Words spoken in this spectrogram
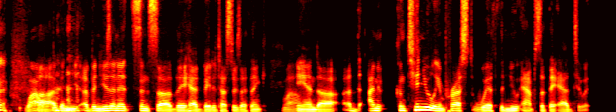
wow, uh, I've been I've been using it since uh, they had beta testers. I think. Wow, and uh, I'm continually impressed with the new apps that they add to it.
